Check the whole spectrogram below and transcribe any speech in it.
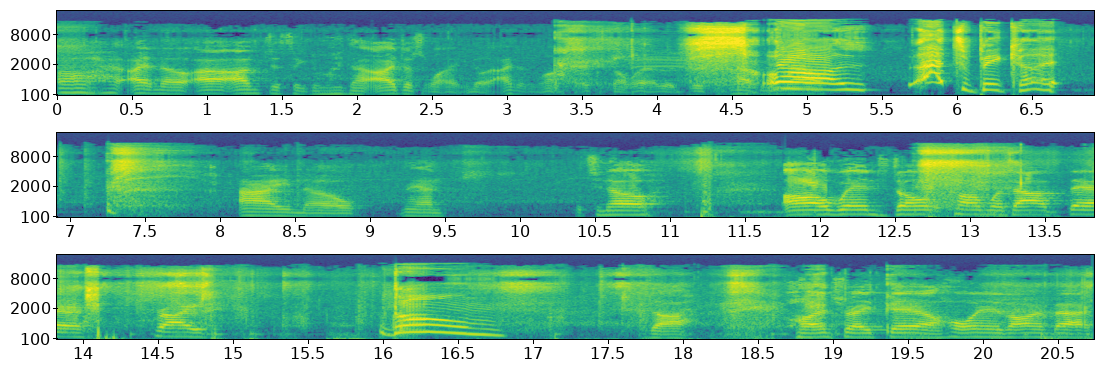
Oh, I know. I, I'm just ignoring that. I just want, you know, I just want to focus on whatever is happening now. Oh, that's a big cut. I know, man. But you know, all wins don't come without their pride. Boom. The punch right there, holding his arm back.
